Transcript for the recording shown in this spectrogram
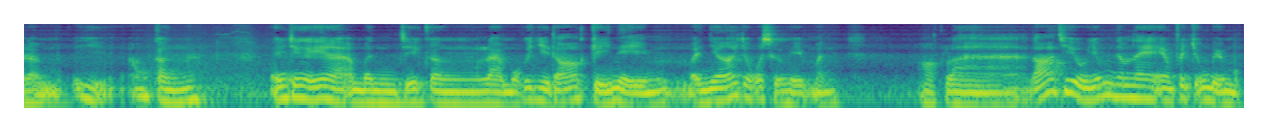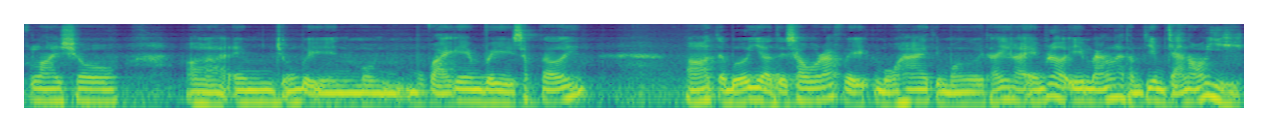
là một cái gì không cần nữa. em chỉ nghĩ là mình chỉ cần làm một cái gì đó kỷ niệm và nhớ trong cái sự nghiệp mình. Hoặc là đó ví dụ giống năm nay em phải chuẩn bị một live show hoặc là em chuẩn bị một, một vài cái MV sắp tới. Đó từ bữa giờ từ sau rap việt mùa 2 thì mọi người thấy là em rất là im ắng thậm chí em chả nói gì.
